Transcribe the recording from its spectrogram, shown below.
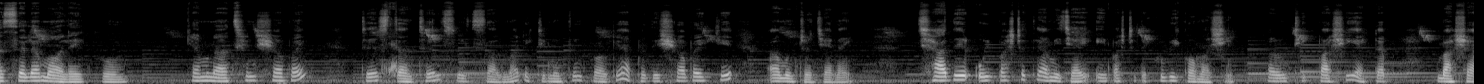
আসসালামু আলাইকুম। কেমন আছেন সবাই? টেস্ট অ্যান্ড টেলস উইথ সালমার একটি নতুন পর্বে আপনাদের সবাইকে আমন্ত্রণ জানাই। ছাদের ওই পাশটাতে আমি যাই, এই পাশটাতে খুবই কম আসি, কারণ ঠিক পাশেই একটা বাসা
